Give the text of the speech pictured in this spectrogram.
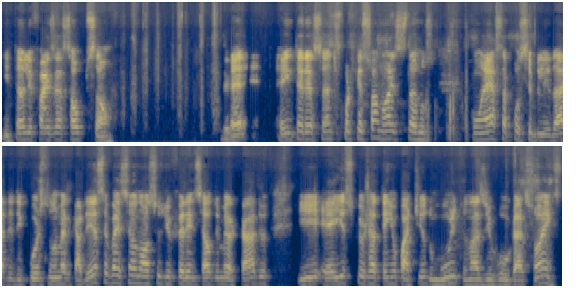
Então, ele faz essa opção. É, é interessante porque só nós estamos com essa possibilidade de curso no mercado. Esse vai ser o nosso diferencial de mercado e é isso que eu já tenho batido muito nas divulgações,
